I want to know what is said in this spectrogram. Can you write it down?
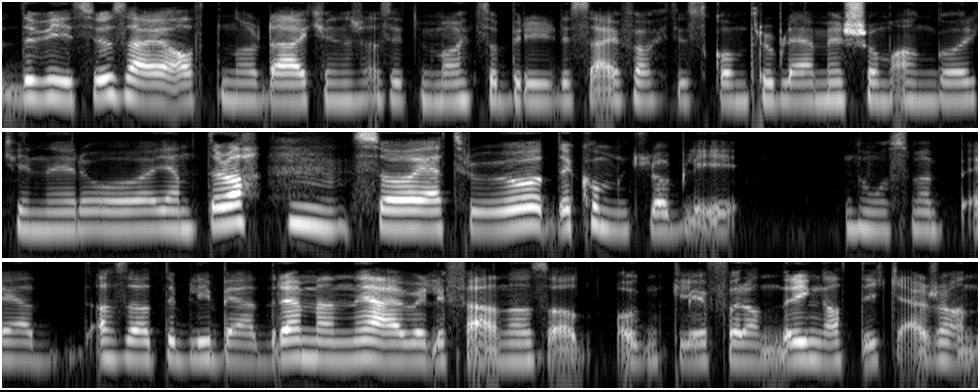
Det viser jo seg at når det er kvinner som sitter med makt, så bryr de seg faktisk om problemer som angår kvinner og jenter, da. Mm. Så jeg tror jo det kommer til å bli noe som er bedre, Altså at det blir bedre, men jeg er veldig fan av sånn ordentlig forandring. At det ikke er sånn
